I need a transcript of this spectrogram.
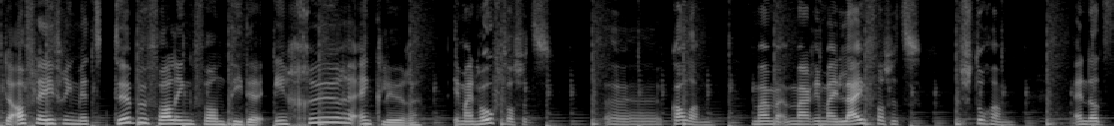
De aflevering met de bevalling van Diede in geuren en kleuren. In mijn hoofd was het kalm. Maar, maar in mijn lijf was het een storm. En dat,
